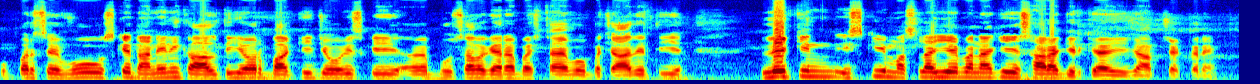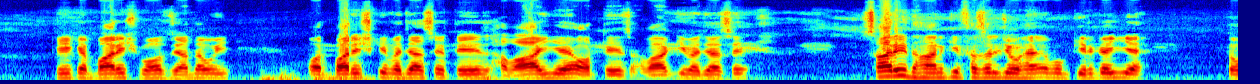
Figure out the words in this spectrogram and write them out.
ऊपर से वो उसके दाने निकालती है और बाकी जो इसकी भूसा वगैरह बचता है वो बचा देती है। लेकिन इसकी मसला ये बना कि ये सारा गिर गया ये आप चेक करें। ठीक है, बारिश बहुत ज़्यादा हुई और बारिश की वजह से तेज़ हवा आई है और तेज़ हवा की वजह से सारी धान की फ़सल जो है वो गिर गई है। तो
